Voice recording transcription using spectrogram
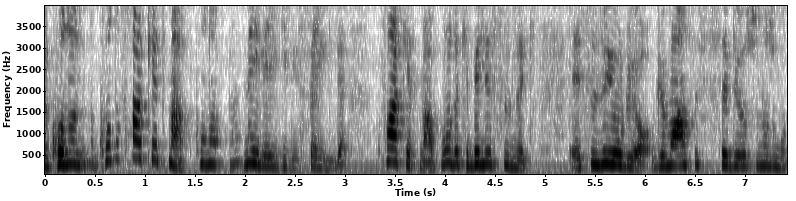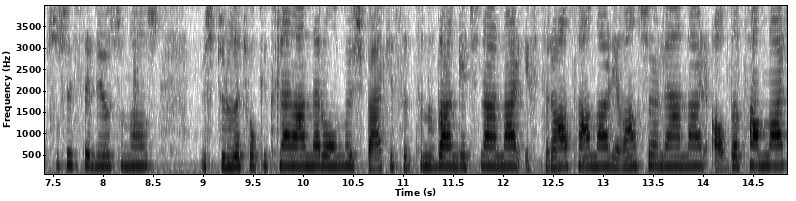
E, Konu, konu fark etmez. Konu neyle ilgiliyse ilgili. Fark etmez. Buradaki belirsizlik e, sizi yoruyor. Güvensiz hissediyorsunuz, mutsuz hissediyorsunuz. Üstünüze çok yüklenenler olmuş. Belki sırtınızdan geçinenler, iftira atanlar, yalan söyleyenler, aldatanlar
